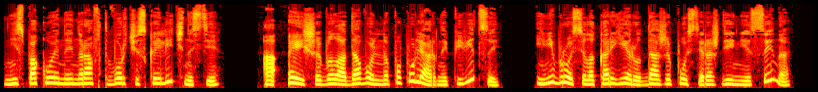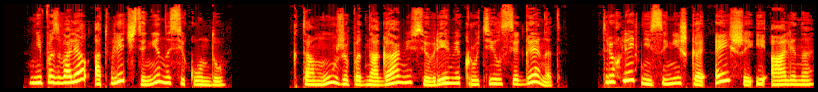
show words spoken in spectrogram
Неспокойный нрав творческой личности, а Эйша была довольно популярной певицей и не бросила карьеру даже после рождения сына, не позволял отвлечься ни на секунду. К тому же под ногами все время крутился Геннет, трехлетний сынишка Эйши и Алина.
